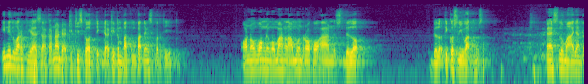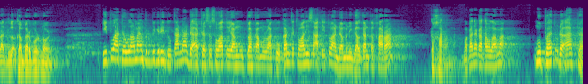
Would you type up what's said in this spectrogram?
ini luar biasa karena tidak di diskotik, tidak di tempat-tempat yang seperti itu. Ono wong ning omah nglamun rokokan, delok delok tikus liwat misal. Es lumayan ra delok gambar porno. Itu ada ulama yang berpikir itu karena tidak ada sesuatu yang mubah kamu lakukan kecuali saat itu Anda meninggalkan kehara keharaman. Makanya kata ulama, mubah itu tidak ada.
